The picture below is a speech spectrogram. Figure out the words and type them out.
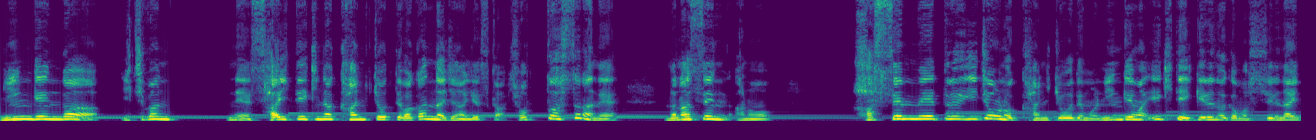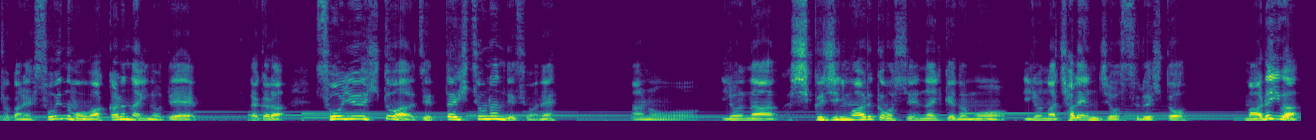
人間が一番、ね、最適な環境って分かんないじゃないですか。ひょっとしたらね、7000あの8000メートル以上の環境でも人間は生きていけるのかもしれないとかね、そういうのも分からないので、だからそういう人は絶対必要なんですよね。あのいろんなしくじりもあるかもしれないけども、いろんなチャレンジをする人、まあ、あるいは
